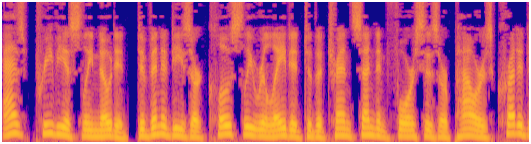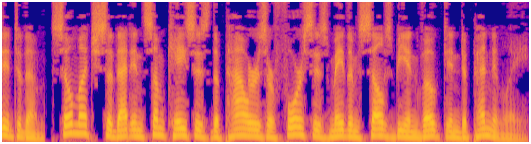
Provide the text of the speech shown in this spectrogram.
as previously noted, divinities are closely related to the transcendent forces or powers credited to them, so much so that in some cases the powers or forces may themselves be invoked independently.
